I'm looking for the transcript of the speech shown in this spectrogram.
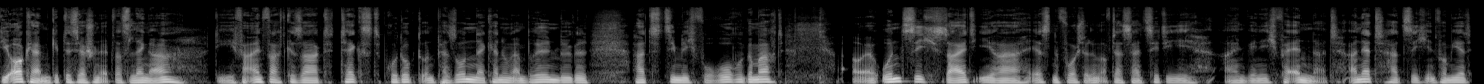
Die Orcam gibt es ja schon etwas länger. Die vereinfacht gesagt Text-, Produkt- und Personenerkennung am Brillenbügel hat ziemlich Furore gemacht äh, und sich seit ihrer ersten Vorstellung auf der Side City ein wenig verändert. Annette hat sich informiert,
